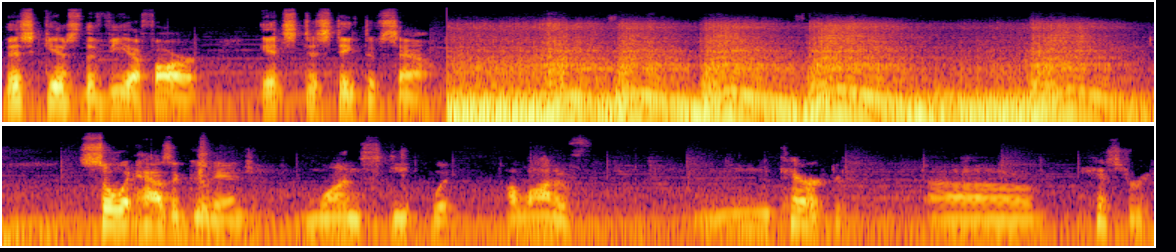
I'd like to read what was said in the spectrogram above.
This gives the VFR its distinctive sound. So it has a good engine, one steep with a lot of mm, character, uh, history,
